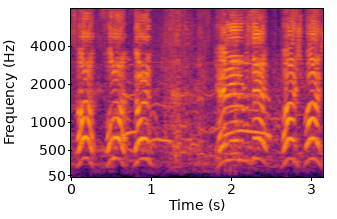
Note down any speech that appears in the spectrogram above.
Sağ, sola, dön! Yerlerimize marş marş!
